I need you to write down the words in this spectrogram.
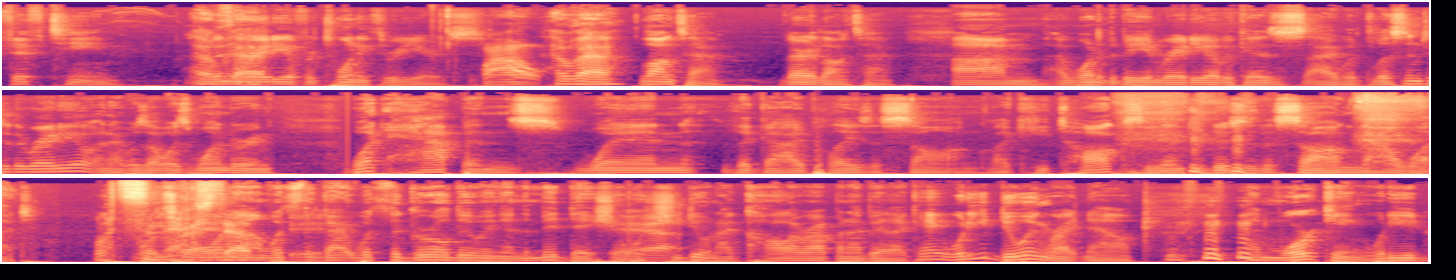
15. I've been in Okay. radio for 23 years. Wow. Okay, Long time, very long time. Um, I wanted to be in radio because I would listen to the radio, and I was always wondering what happens when the guy plays a song. Like he talks, he introduces the song. Now what? What's the What's next going step? on? What's the guy? What's the girl doing in the midday show? What's she doing? I'd call her up and I'd be like, "Hey, what are you doing right now? I'm working. What do you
